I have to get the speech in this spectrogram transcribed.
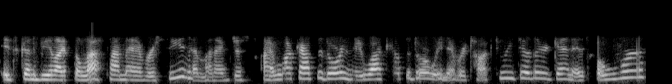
it's going to be like the last time I ever see them and I just I walk out the door and they walk out the door. We never talk to each other again. It's over.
